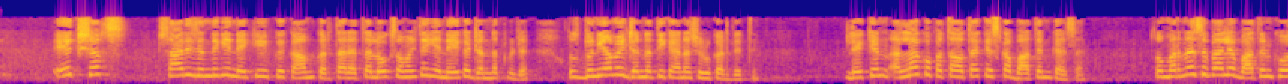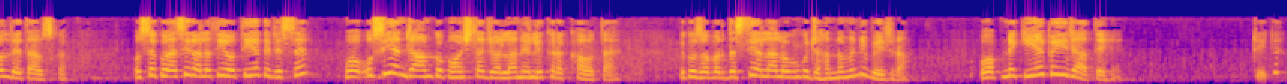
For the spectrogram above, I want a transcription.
ایک شخص ساری زندگی نیکی کے کام کرتا رہتا لوگ سمجھتے یہ نیک ہے، جنت میں جائے۔ اس دنیا میں جنتی کہنا شروع کر دیتے لیکن اللہ کو پتا ہوتا ہے کہ اس کا باطن کیسا ہے۔ تو مرنے سے پہلے باطن کھول دیتا ہے اس کا۔ اس سے کوئی ایسی غلطی ہوتی ہے کہ جس سے وہ اسی انجام کو پہنچتا ہے جو اللہ نے لکھ رکھا ہوتا ہے۔ کیونکہ زبردستی اللہ لوگوں کو جہنم میں نہیں بھیج رہا۔ وہ اپنے کیے پہ ہی جاتے ہیں۔ ٹھیک ہے؟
